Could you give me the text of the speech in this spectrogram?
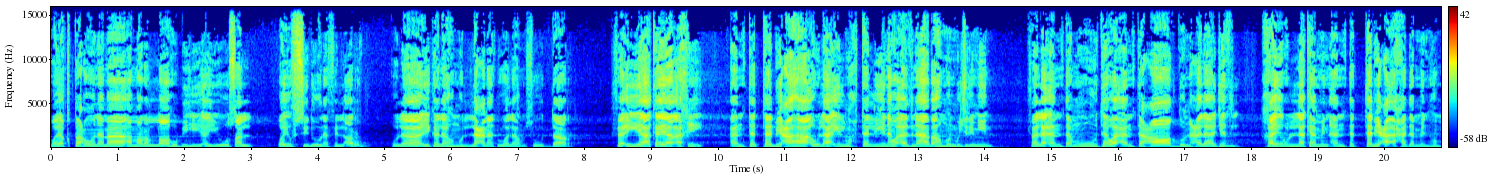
ويقطعون ما أمر الله به أن يوصل ويفسدون في الأرض أولئك لهم اللعنة ولهم سوء الدار. فإياك يا أخي أن تتبع هؤلاء المحتلين وأذنابهم المجرمين. فلان تموت وأنت عاض على جذل خير لك من أن تتبع أحدا منهم.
